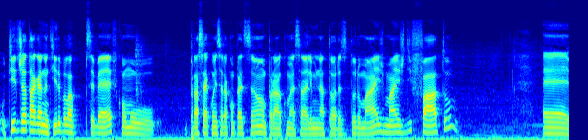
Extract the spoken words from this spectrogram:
o Tite já está garantido pela CBF como para a sequência da competição, para começar eliminatórias e tudo mais, mas de fato é,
